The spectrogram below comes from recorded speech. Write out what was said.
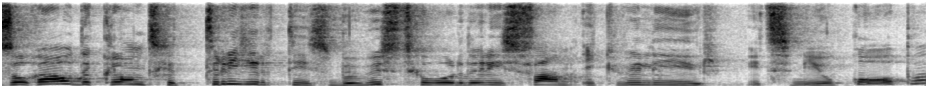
Zo gauw de klant getriggerd is, bewust geworden is van ik wil hier iets nieuw kopen,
